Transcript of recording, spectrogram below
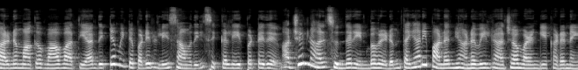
காரணமாக வா வாத்தியார் திட்டமிட்டபடி ரிலீஸ் ஆவதில் சிக்கல் ஏற்பட்டது. அர்ஜுன் லால் சுந்தர் என்பவரிடம் தயாரிப்பாளர் ஞானவேல் ராஜா வழங்கிய கடனை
